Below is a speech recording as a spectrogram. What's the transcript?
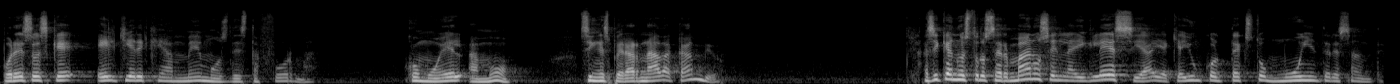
Por eso es que Él quiere que amemos de esta forma, como Él amó sin esperar nada a cambio. Así que a nuestros hermanos en la iglesia, y aquí hay un contexto muy interesante,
